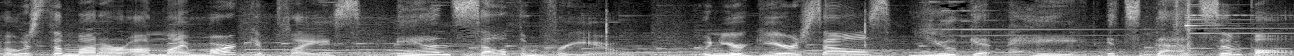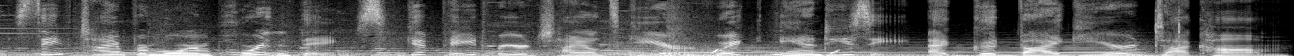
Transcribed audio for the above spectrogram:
post them on our online marketplace, and sell them for you. When your gear sells, you get paid. It's that simple. Save time for more important things. Get paid for your child's gear quick and easy at goodbuygear.com.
